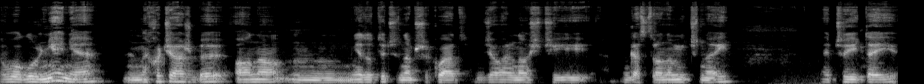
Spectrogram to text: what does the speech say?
uogólnienie, mm, chociażby ono mm, nie dotyczy na przykład działalności gastronomicznej, czyli tej,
